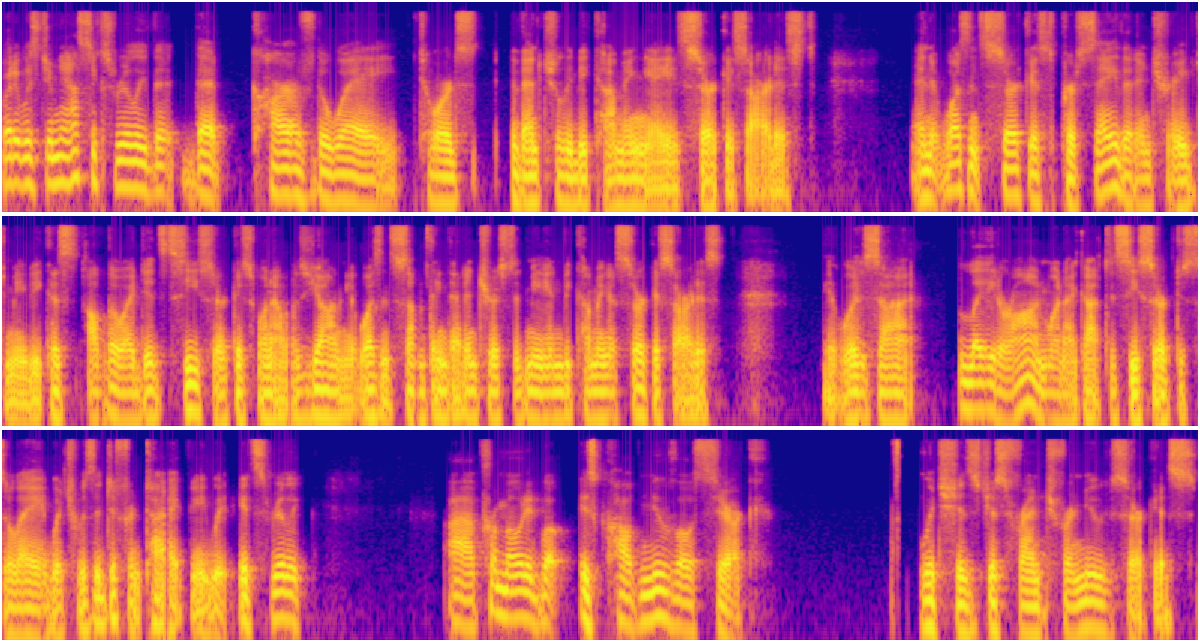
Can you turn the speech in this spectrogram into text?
but it was gymnastics really that that carved the way towards eventually becoming a circus artist. And it wasn't circus per se that intrigued me because although I did see circus when I was young, it wasn't something that interested me in becoming a circus artist. It was uh, later on when I got to see Cirque du Soleil, which was a different type. It's really uh, promoted what is called Nouveau Cirque, which is just French for new circus,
